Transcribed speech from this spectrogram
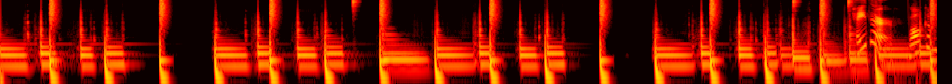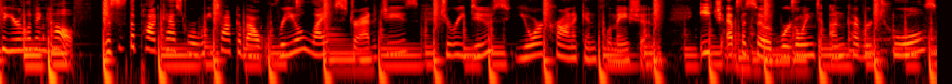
Hey there, welcome to Your Living Health. This is the podcast where we talk about real life strategies to reduce your chronic inflammation. Each episode, we're going to uncover tools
